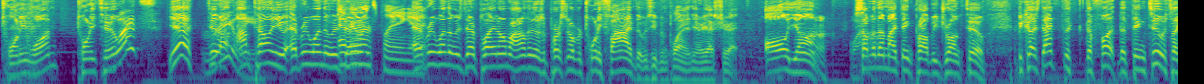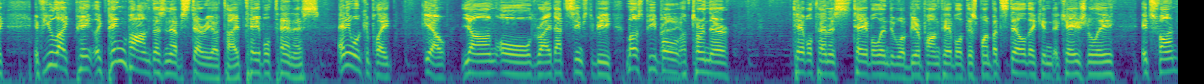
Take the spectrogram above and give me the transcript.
21, 22. What? Yeah, dude, I, Really? am telling you, everyone that was Everyone's there, playing it. Everyone that was there playing Omar. I don't think there was a person over 25 that was even playing there yesterday. All young. Wow. Some of them, I think, probably drunk too, because that's the the fun. The thing too, it's like if you like ping, like ping pong doesn't have a stereotype. Table tennis, anyone can play. You know, young, old, right? That seems to be most people Right. have turned their table tennis table into a beer pong table at this point, but still, they can occasionally. It's fun.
